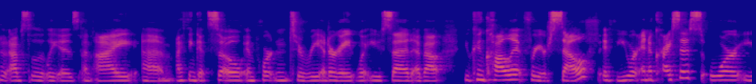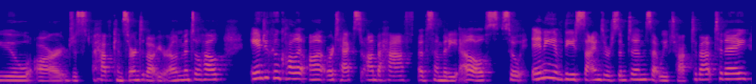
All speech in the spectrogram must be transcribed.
It absolutely is. And I um, I think it's so important to reiterate what you said about you can call it for yourself if you are in a crisis or you are just have concerns about your own mental health. And you can call it on or text on behalf of somebody else. So any of these signs or symptoms that we've talked about today,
